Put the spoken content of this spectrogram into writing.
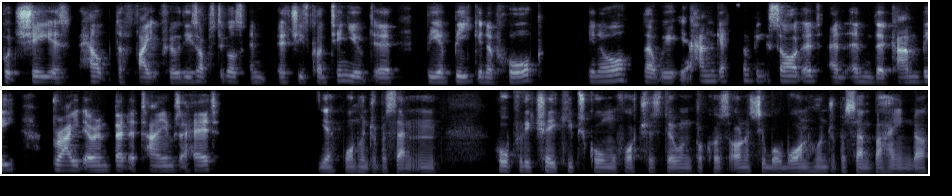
but she has helped to fight through these obstacles and she's continued to be a beacon of hope you know, that we Yeah. can get something sorted and, and there can be brighter and better times ahead. Yeah, one hundred percent, and hopefully she keeps going with what she's doing because honestly, we're one hundred percent behind her.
